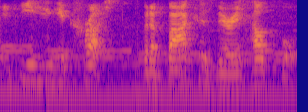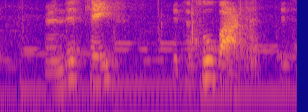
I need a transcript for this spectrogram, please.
it's easy to get crushed, but a box is very helpful. And in this case, it's a toolbox. It's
